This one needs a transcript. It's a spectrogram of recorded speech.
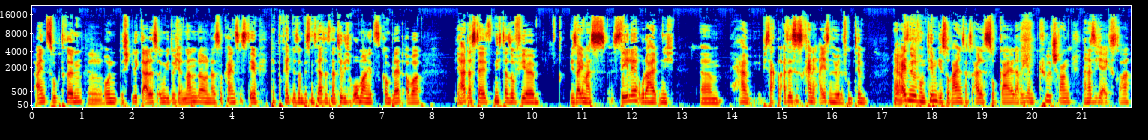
Einzug drin Mhm. und es liegt alles irgendwie durcheinander und da ist so kein System. Da brennt mir so ein bisschen das Herz. Das ist natürlich Roman jetzt komplett, aber ja, dass der jetzt nicht da so viel, wie sage ich mal, Seele oder halt nicht, ähm, ja, wie sagt man, also es ist keine Eisenhöhle vom Tim. In der Ja. Eisenhöhle vom Tim gehst du rein und sagst, alles so geil, da hat er hier einen Kühlschrank, dann hat er sich ja extra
